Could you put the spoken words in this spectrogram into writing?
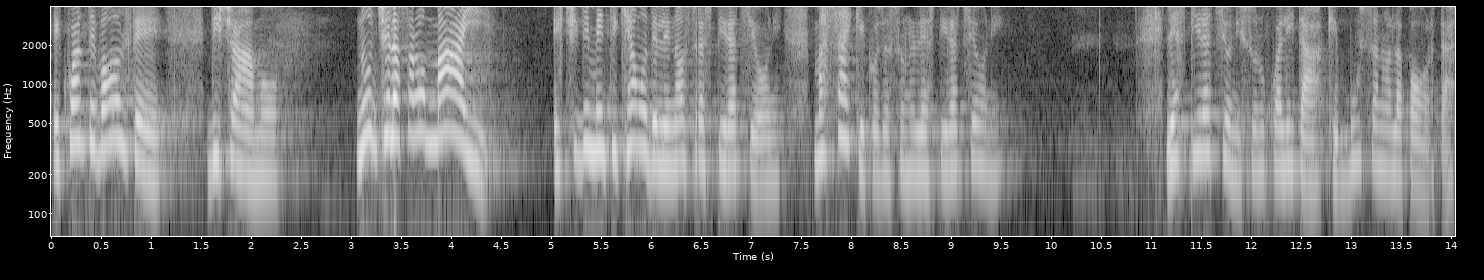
E quante volte diciamo non ce la farò mai! E ci dimentichiamo delle nostre aspirazioni. Ma sai che cosa sono le aspirazioni? Le aspirazioni sono qualità che bussano alla porta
